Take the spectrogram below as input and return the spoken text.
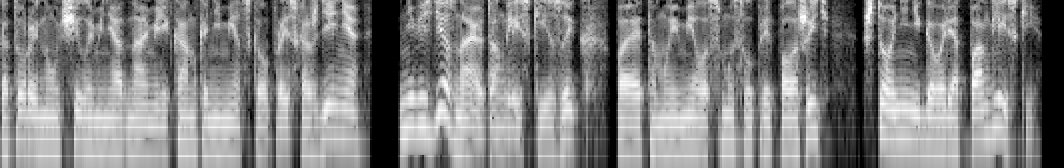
которой научила меня одна американка немецкого происхождения, не везде знают английский язык, поэтому имело смысл предположить, что они не говорят по-английски,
